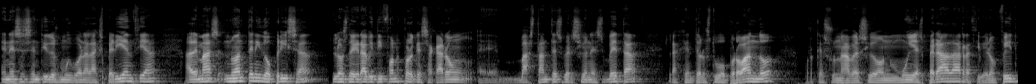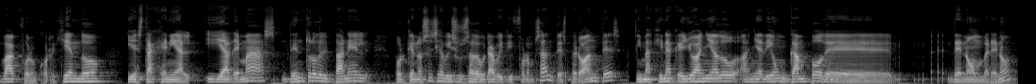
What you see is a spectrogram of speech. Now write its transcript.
En ese sentido es muy buena la experiencia. Además, no han tenido prisa los de Gravity Forms porque sacaron eh, bastantes versiones beta. La gente lo estuvo probando porque es una versión muy esperada, recibieron feedback, fueron corrigiendo y está genial. Y además, dentro del panel, porque no sé si habéis usado Gravity Forms antes, pero antes, imagina que yo añado, añadía un campo de, de nombre, ¿no?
